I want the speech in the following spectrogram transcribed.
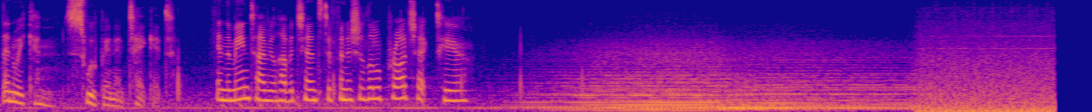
then we can swoop in and take it. In the meantime, you'll have a chance to finish a little project here.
